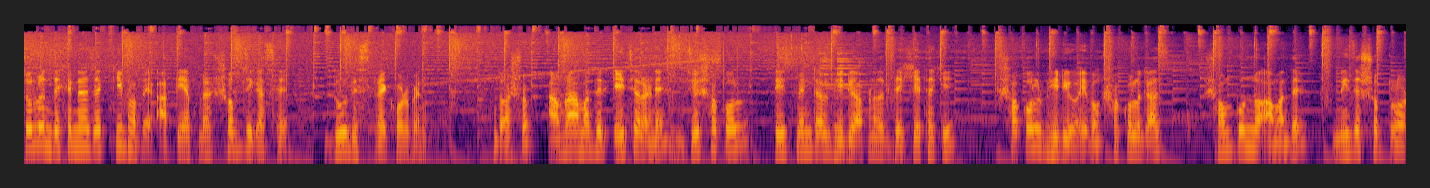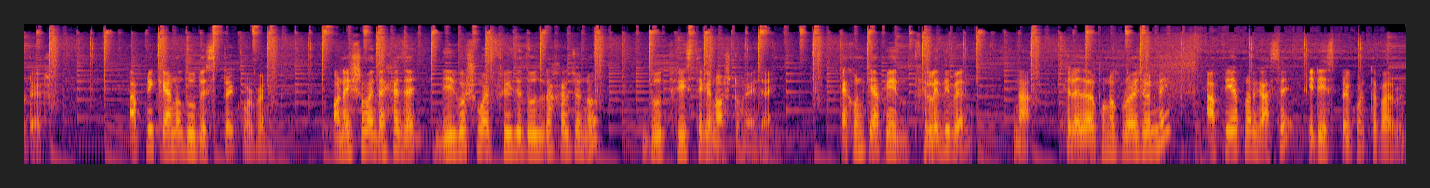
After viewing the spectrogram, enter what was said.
চলুন দেখে নেওয়া যাক কীভাবে আপনি আপনার সবজি গাছে দুধ স্প্রে করবেন। দর্শক, আমরা আমাদের এই চ্যানেলে যে সকল ট্রিটমেন্টাল ভিডিও আপনাদের দেখিয়ে থাকি, সকল ভিডিও এবং সকল গাছ সম্পূর্ণ আমাদের নিজস্ব প্লটের। আপনি কেন দুধ স্প্রে করবেন? অনেক সময় দেখা যায়, দীর্ঘ সময় ফ্রিজে দুধ রাখার জন্য দুধ ফ্রিজ থেকে নষ্ট হয়ে যায়। এখন কি আপনি দুধ ফেলে দিবেন? না, ফেলে দেওয়ার কোনো প্রয়োজন নেই। আপনি আপনার গাছে এটি স্প্রে করতে পারবেন।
